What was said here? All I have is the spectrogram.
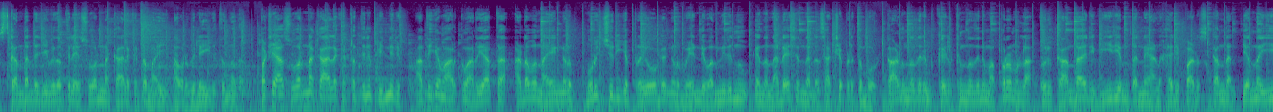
സ്കന്ദന്റെ ജീവിതത്തിലെ സുവർണ കാലഘട്ടമായി അവർ വിലയിരുത്തുന്നത്. പക്ഷേ ആ സുവർണ കാലഘട്ടത്തിന് പിന്നിലും അധികം ആർക്കും അറിയാത്ത അടവ് നയങ്ങളും മുറിച്ചുരുക്കിയ പ്രയോഗങ്ങളും വേണ്ടി വന്നിരുന്നു എന്ന നടേശൻ തന്നെ സാക്ഷ്യപ്പെടുത്തുമ്പോൾ കാണുന്നതിനും കേൾക്കുന്നതിനും അപ്പുറമുള്ള ഒരു കാന്താരി വീര്യം തന്നെയാണ് ഹരിപ്പാട് സ്കന്ദൻ എന്ന ഈ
